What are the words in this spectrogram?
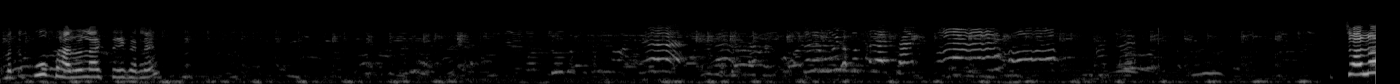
আমার তো খুব ভালো লাগছে এখানে। চলো,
